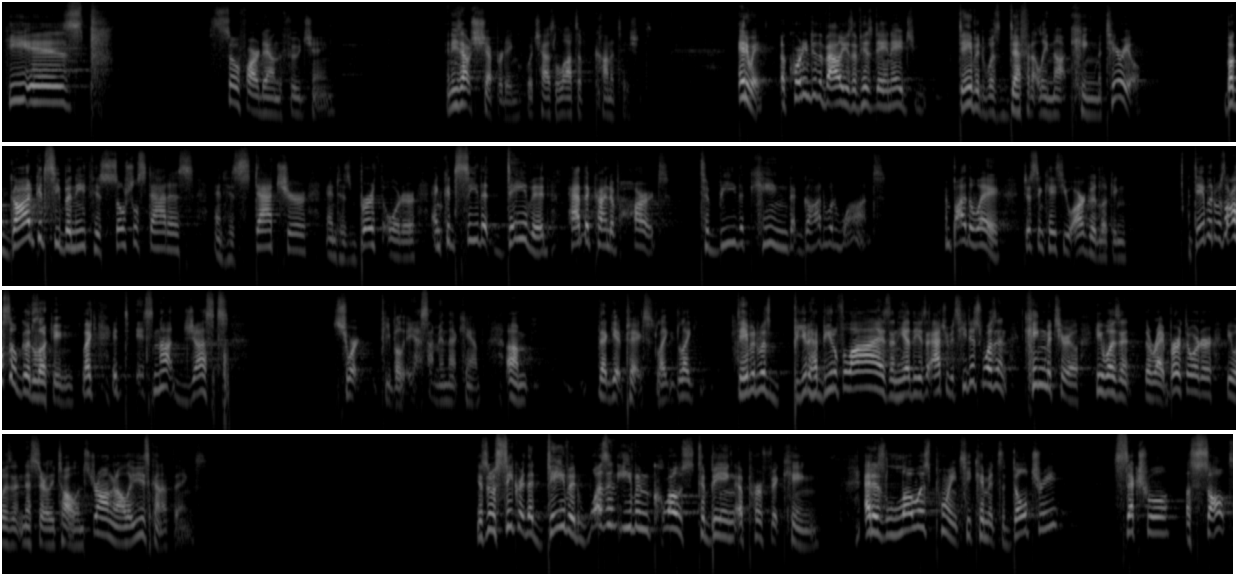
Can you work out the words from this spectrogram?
He is so far down the food chain. And he's out shepherding, which has lots of connotations. Anyway, according to the values of his day and age, David was definitely not king material. But God could see beneath his social status and his stature and his birth order and could see that David had the kind of heart to be the king that God would want. And by the way, just in case you are good looking, David was also good looking. Like, it, it's not just short people, yes, I'm in that camp, um, that get picked. Like, like David was be- had beautiful eyes and he had these attributes. He just wasn't king material. He wasn't the right birth order. He wasn't necessarily tall and strong and all of these kind of things. It's no secret that David wasn't even close to being a perfect king. At his lowest points, he commits adultery, sexual assault,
